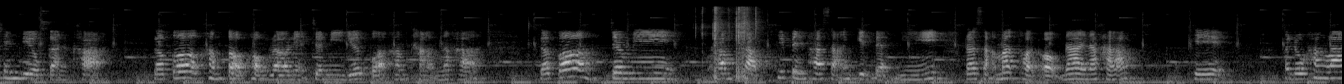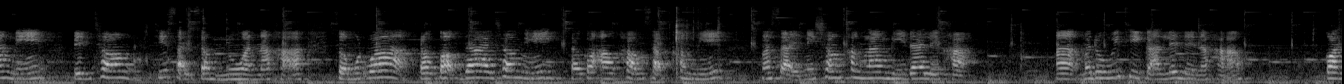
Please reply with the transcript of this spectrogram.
เช่นเดียวกันค่ะ แล้วก็คำตอบของเราเนี่ยจะมีเยอะกว่าคำถามนะคะ แล้วก็จะมีคำศัพท์ที่เป็นภาษาอังกฤษแบบนี้ เราสามารถถอดออกได้นะคะโอเค มาดูข้างล่างนี้เป็นช่องที่ใส่สำนวนนะคะ สมมุติว่าเราตอบได้ช่องนี้เราก็เอาคำศัพท์คำนี้ มาใส่ในช่องข้างล่างนี้ได้เลยค่ะอะ มาดูวิธีการเล่นเลยนะคะ ก่อน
